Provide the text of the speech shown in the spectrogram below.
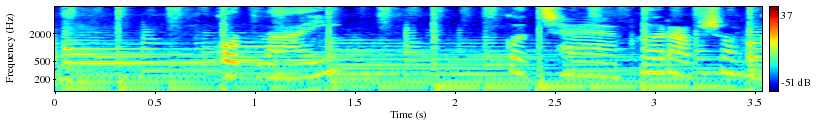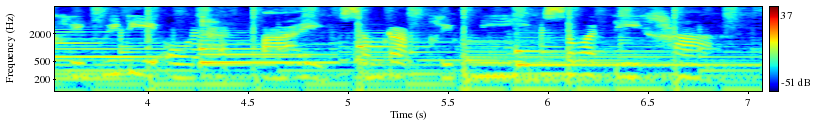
ม ดแชร์ เพื่อรับชมคลิปวิดีโอถัดไปสำหรับคลิปนี้ สวัสดีค่ะ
